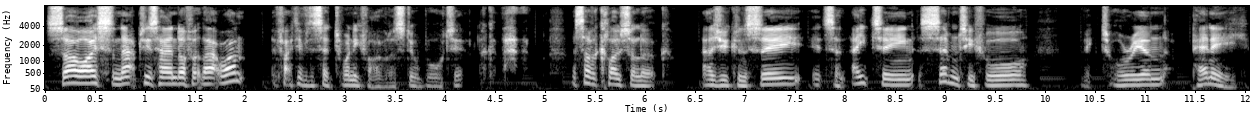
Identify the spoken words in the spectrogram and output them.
So I snapped his hand off at that one. In fact, if it said 25, I'd have still bought it. Look at that. Let's have a closer look. As you can see, it's an 1874 Victorian penny.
